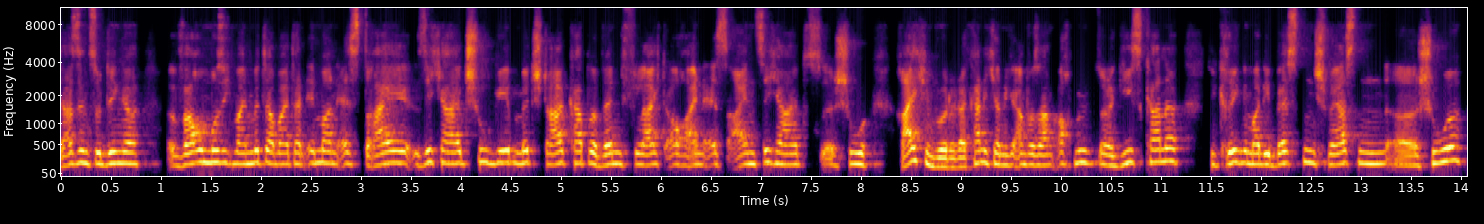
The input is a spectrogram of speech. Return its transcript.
da sind so Dinge, warum muss ich meinen Mitarbeitern immer einen S3 Sicherheitsschuh geben mit Stahlkappe, wenn vielleicht auch ein S1 Sicherheitsschuh reichen würde? Da kann ich ja nicht einfach sagen, ach, mit so einer Gießkanne, die kriegen immer die besten, schwersten äh, Schuhe.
